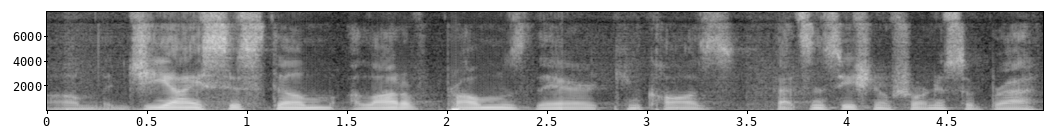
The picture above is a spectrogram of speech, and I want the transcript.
um, the GI system. A lot of problems there can cause that sensation of shortness of breath.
